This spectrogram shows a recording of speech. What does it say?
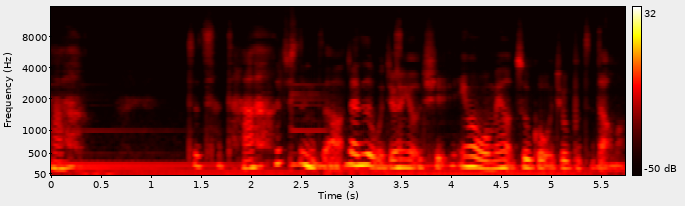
啊，这他、就是你知道，但是我觉得很有趣，因为我没有住过，我就不知道嘛。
